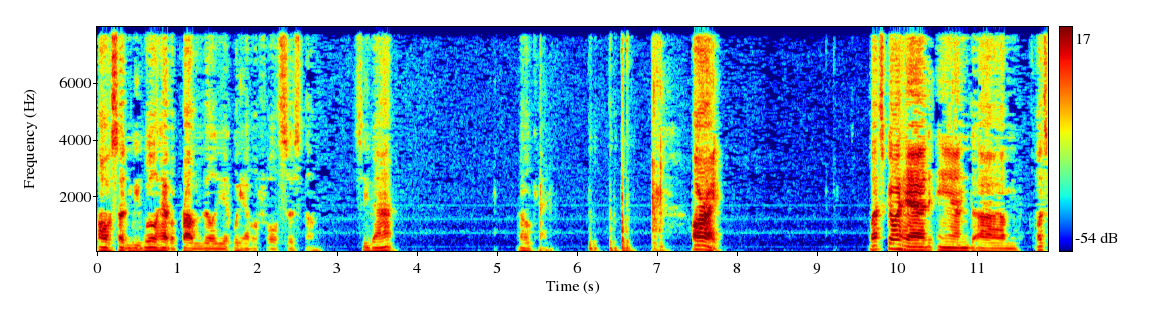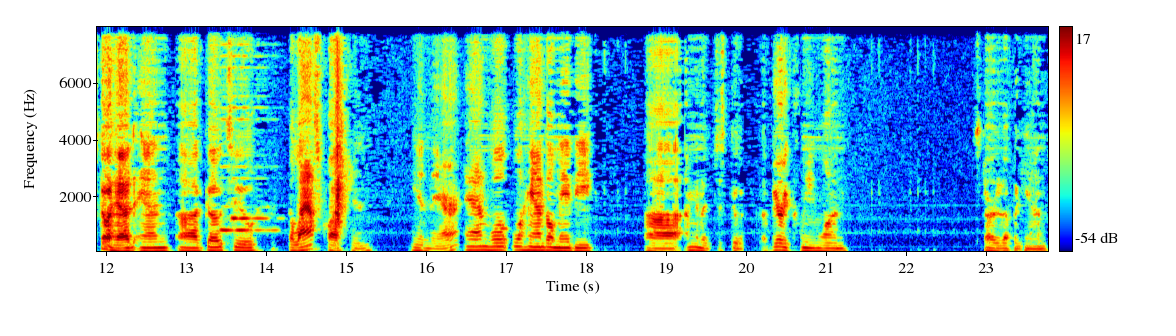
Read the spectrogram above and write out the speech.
all of a sudden we will have a probability that we have a full system. See that? Okay. All right. Let's go ahead and um, let's go ahead and uh, go to the last question in there, and we'll we'll handle maybe. Uh, I'm going to just do a, a very clean one. Start it up again.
